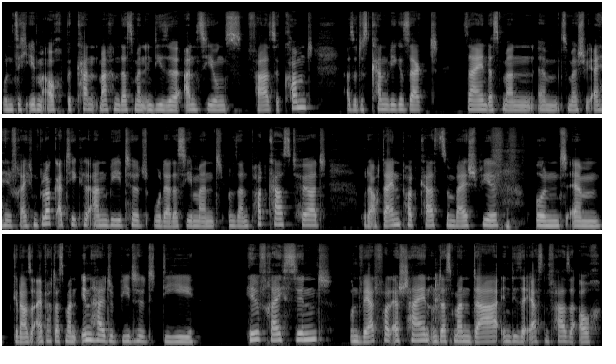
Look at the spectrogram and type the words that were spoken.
und sich eben auch bekannt machen, dass man in diese Anziehungsphase kommt. Also das kann, wie gesagt, sein, dass man ähm, zum Beispiel einen hilfreichen Blogartikel anbietet oder dass jemand unseren Podcast hört oder auch deinen Podcast zum Beispiel. Und ähm, genauso einfach, dass man Inhalte bietet, die hilfreich sind und wertvoll erscheinen und dass man da in dieser ersten Phase auch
